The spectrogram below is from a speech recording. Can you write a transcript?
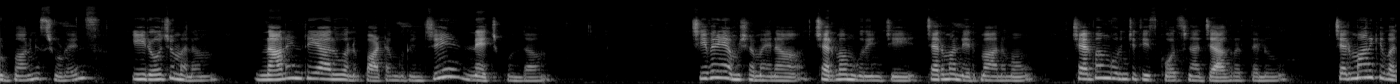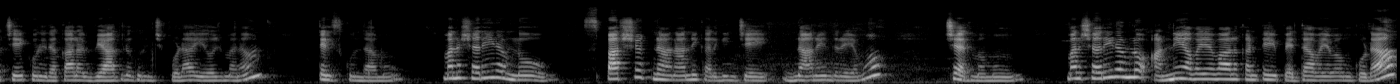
గుడ్ మార్నింగ్ స్టూడెంట్స్ ఈరోజు మనం జ్ఞానేంద్రియాలు అనే పాఠం గురించి నేర్చుకుందాం. చివరి అంశమైన చర్మం గురించి చర్మ నిర్మాణము చర్మం గురించి తీసుకోవాల్సిన జాగ్రత్తలు చర్మానికి వచ్చే కొన్ని రకాల వ్యాధుల గురించి కూడా ఈరోజు మనం తెలుసుకుందాము. మన శరీరంలో స్పర్శ జ్ఞానాన్ని కలిగించే జ్ఞానేంద్రియము చర్మము. మన శరీరంలో అన్ని అవయవాల కంటే పెద్ద అవయవం కూడా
